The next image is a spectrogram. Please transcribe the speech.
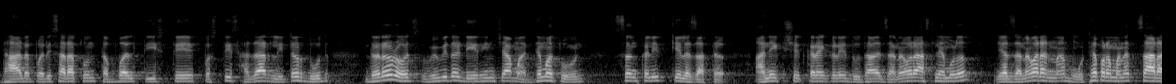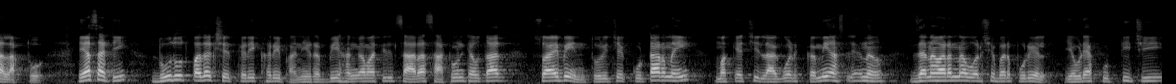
धाड परिसरातून तब्बल तीस ते पस्तीस हजार लिटर दूध दररोज विविध डेअरींच्या माध्यमातून संकलित केलं जातं. अनेक शेतकऱ्यांकडे दुधाळ जनावरं असल्यामुळं या जनावरांना मोठ्या प्रमाणात चारा लागतो. यासाठी दूध उत्पादक शेतकरी खरीप आणि रब्बी हंगामातील चारा साठवून ठेवतात. सोयाबीन तुरीचे कुटार नाही मक्याची लागवड कमी असल्यानं जनावरांना वर्षभर पुरेल. एवढ्या कुट्टीची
